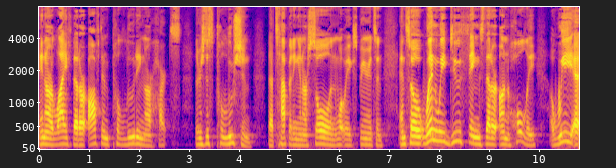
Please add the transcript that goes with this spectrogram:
in our life that are often polluting our hearts. There's this pollution that's happening in our soul and what we experience. And, and so when we do things that are unholy, we, uh,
